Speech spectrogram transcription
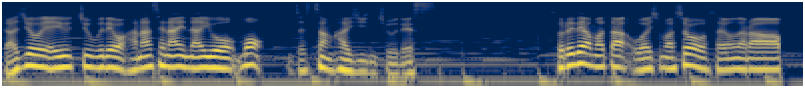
ラジオや YouTube では話せない内容も絶賛配信中です。それではまたお会いしましょう。さようなら。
